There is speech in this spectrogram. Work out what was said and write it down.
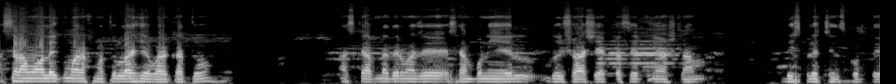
আসসালামু আলাইকুম রহমতুল্লাহি বারাকাত আজকে আপনাদের মাঝে স্যাম্পনি এল, দুইশো আশি একটা সেট নিয়ে আসলাম ডিসপ্লে চেঞ্জ করতে।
